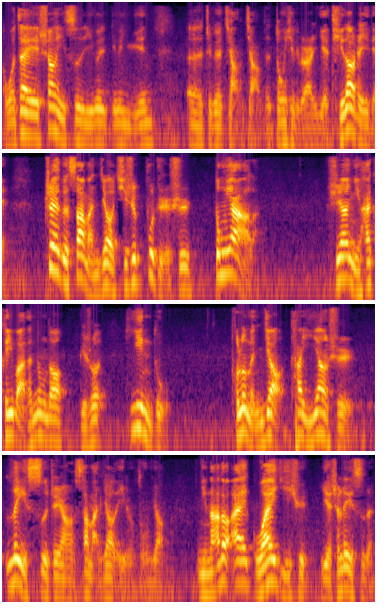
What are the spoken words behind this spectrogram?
我在上一次一个一个语音，呃，这个讲讲的东西里边也提到这一点。这个萨满教其实不只是东亚了，实际上你还可以把它弄到，比如说印度，婆罗门教，它一样是类似这样萨满教的一种宗教。你拿到埃古埃及去也是类似的，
